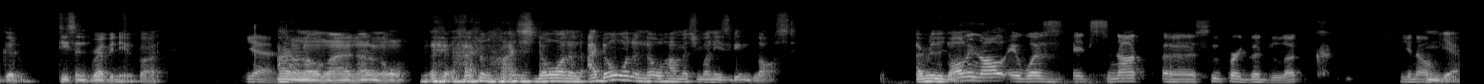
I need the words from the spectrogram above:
good decent revenue but Yeah. i don't know man. I don't know. I don't know. I just don't want to i don't want to know how much money is being lost. I really don't. All in all, it was it's not a super good look, you know. Mm, yeah.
